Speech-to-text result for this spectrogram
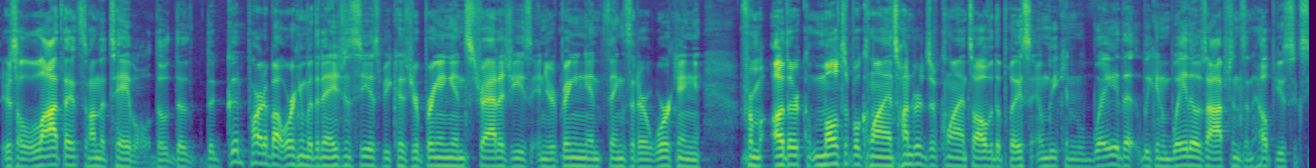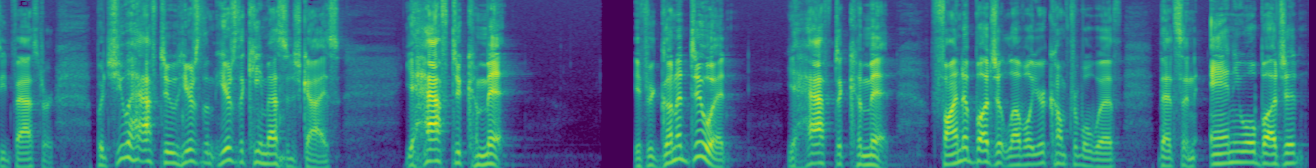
There's a lot that's on the table. The, the, the good part about working with an agency is because you're bringing in strategies and you're bringing in things that are working from other multiple clients, hundreds of clients all over the place, and we can weigh that we can weigh those options and help you succeed faster. But you have to. Here's the here's the key message, guys You have to commit. If you're to do it, you have to commit. Find a budget level you're comfortable with that's an annual budget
